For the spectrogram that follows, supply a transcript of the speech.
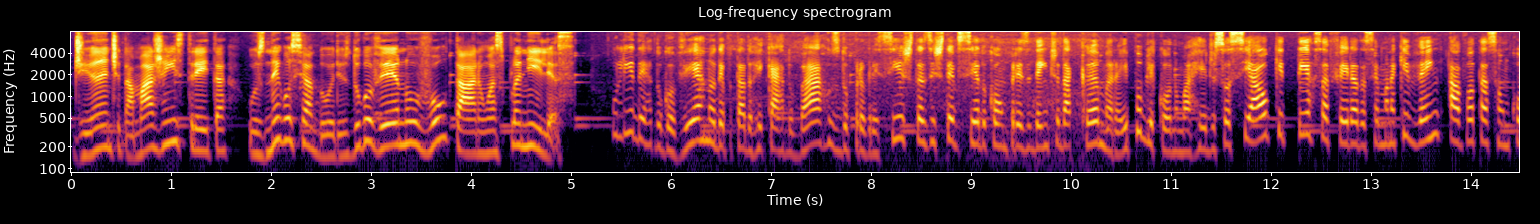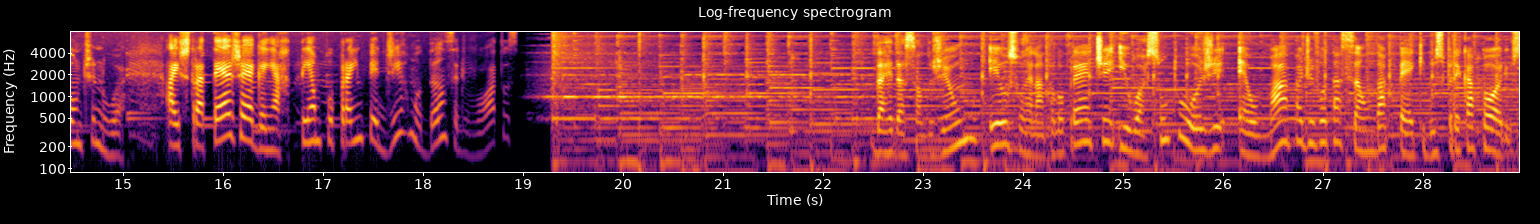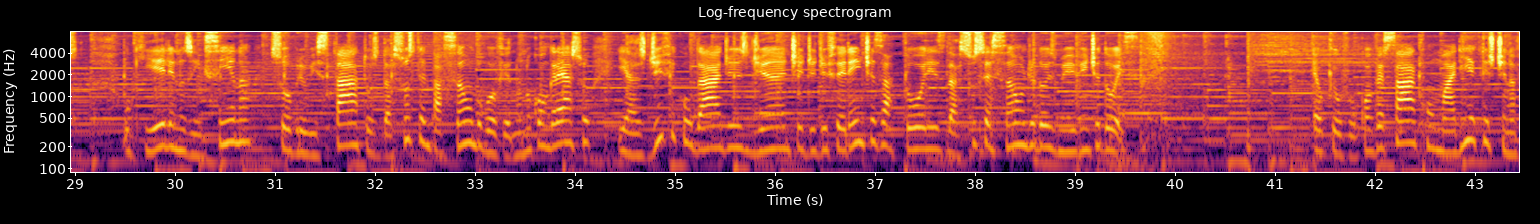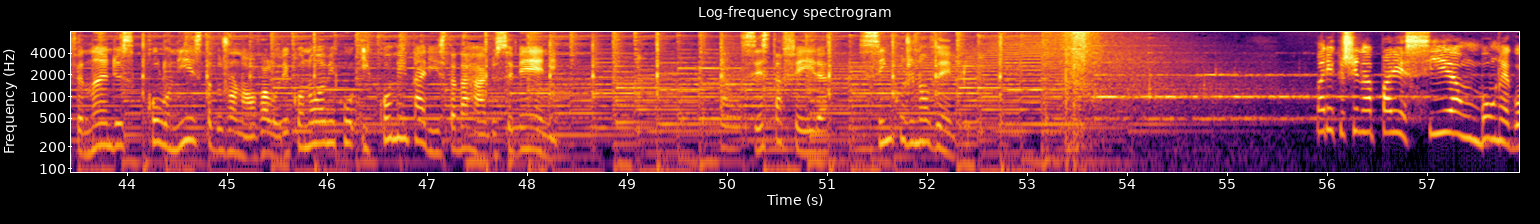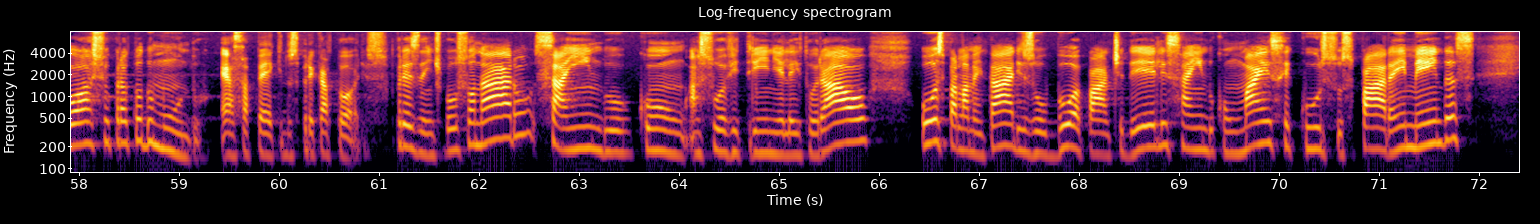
Diante da margem estreita, os negociadores do governo voltaram às planilhas. O líder do governo, o deputado Ricardo Barros, do Progressistas, esteve cedo com o presidente da Câmara e publicou numa rede social que terça-feira da semana que vem a votação continua. A estratégia é ganhar tempo para impedir mudança de votos. Da redação do G1, eu sou Renata Loprete e o assunto hoje é o mapa de votação da PEC dos precatórios. O que ele nos ensina sobre o status da sustentação do governo no Congresso e as dificuldades diante de diferentes atores da sucessão de 2022. É o que eu vou conversar com Maria Cristina Fernandes, colunista do jornal Valor Econômico e comentarista da Rádio CBN. Sexta-feira, 5 de novembro. Maria Cristina parecia um bom negócio para todo mundo, essa PEC dos precatórios. O presidente Bolsonaro saindo com a sua vitrine eleitoral, os parlamentares, ou boa parte deles, saindo com mais recursos para emendas.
